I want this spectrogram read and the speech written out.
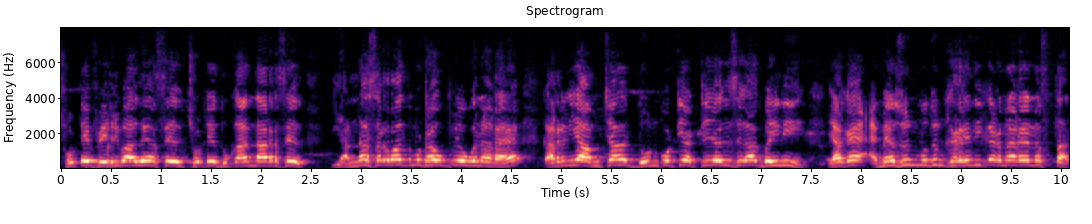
छोटे फेरीवाले असेल छोटे दुकानदार असेल यांना सर्वात मोठा उपयोग होणार आहे. कारण या आमच्या दोन कोटी अठ्ठेचाळीस लाख बहिणी या काय ॲमेझॉनमधून खरेदी करणाऱ्या नसतात.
